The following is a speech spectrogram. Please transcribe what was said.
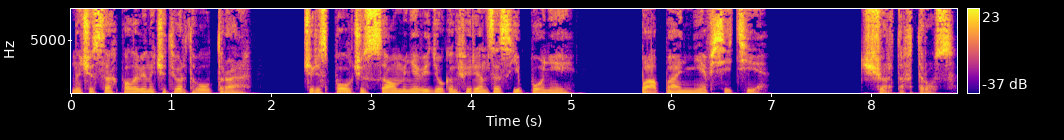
На часах половина четвертого утра. Через полчаса у меня видеоконференция с Японией. Папа не в сети. Чертов трус.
